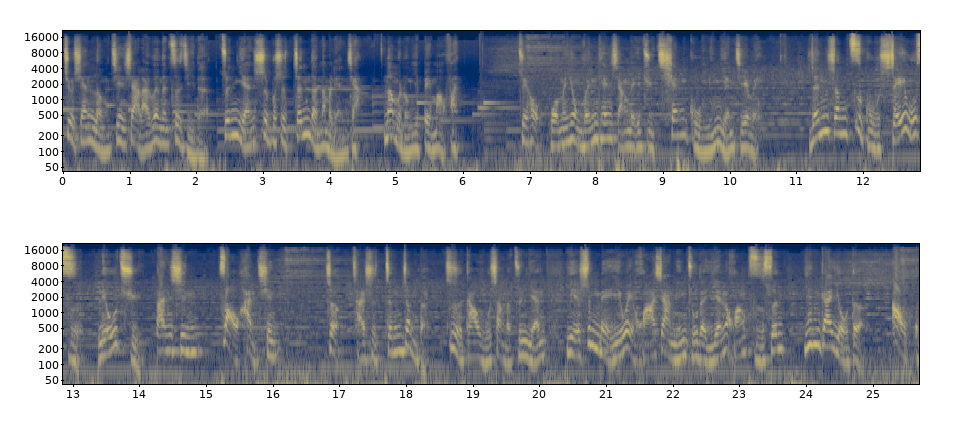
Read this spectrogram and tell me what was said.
就先冷静下来，问问自己的尊严是不是真的那么廉价。那么容易被冒犯。最后，我们用文天祥的一句千古名言结尾：“人生自古谁无死，留取丹心照汗青。”这才是真正的至高无上的尊严，也是每一位华夏民族的炎黄子孙应该有的傲骨。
